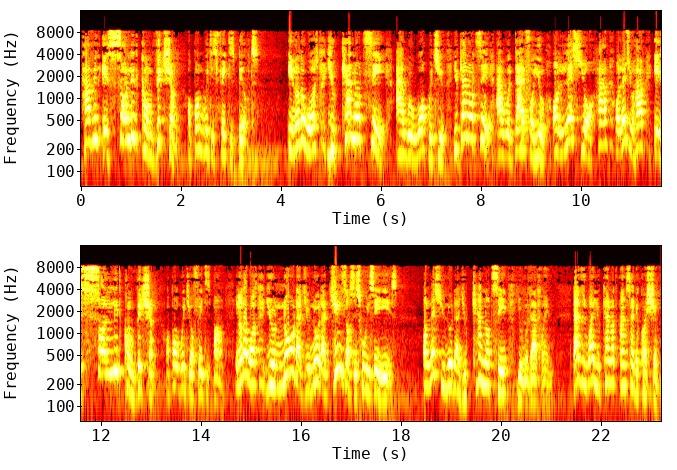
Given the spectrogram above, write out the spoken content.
having a solid conviction upon which his faith is built. In other words, you cannot say, I will walk with you. You cannot say, I will die for you unless you have, unless you have a solid conviction upon which your faith is bound. In other words, you know that you know that Jesus is who he say he is. Unless you know that you cannot say you will die for him. That is why you cannot answer the question.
